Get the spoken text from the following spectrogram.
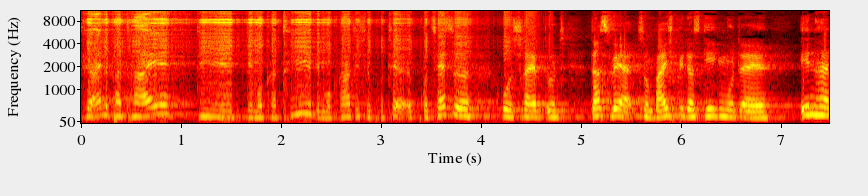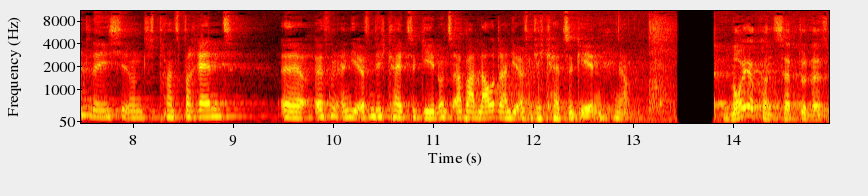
für eine Partei, die Demokratie, demokratische Prozesse großschreibt. Und das wäre zum Beispiel das Gegenmodell, inhaltlich und transparent äh, in die Öffentlichkeit zu gehen, uns aber laut an die Öffentlichkeit zu gehen. Ja. Neue Konzepte, und das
